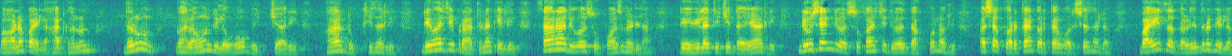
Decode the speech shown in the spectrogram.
भावानं पाहिलं. हात घालून धरून घालावून दिलं. हो बिचारी फार दुःखी झाली. देवाची प्रार्थना केली. सारा दिवस उपवास घडला. देवीला तिची दया आली. दिवसेंदिवस सुखाचे दिवस दाखवू लागली. असं करता करता वर्ष झालं. बाईचं दळिद्र गेलं.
